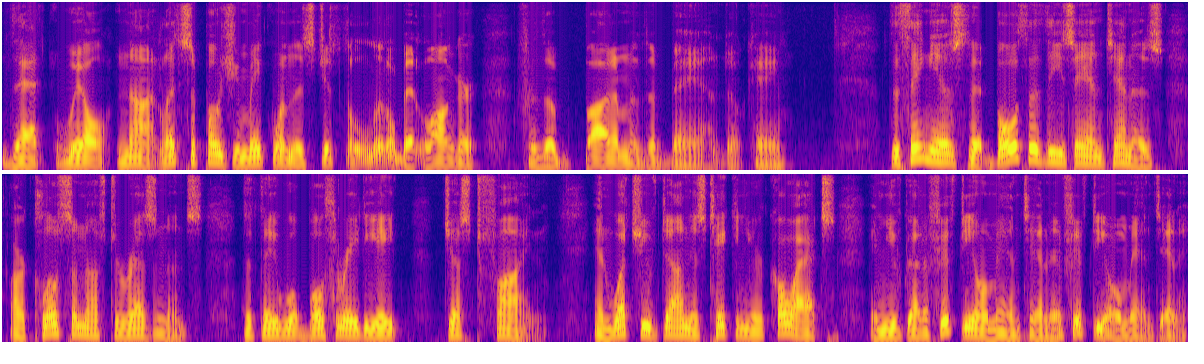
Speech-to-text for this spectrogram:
that will not. Let's suppose you make one that's just a little bit longer for the bottom of the band, okay? The thing is that both of these antennas are close enough to resonance that they will both radiate just fine. And what you've done is taken your coax and you've got a 50 ohm antenna, a 50 ohm antenna.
